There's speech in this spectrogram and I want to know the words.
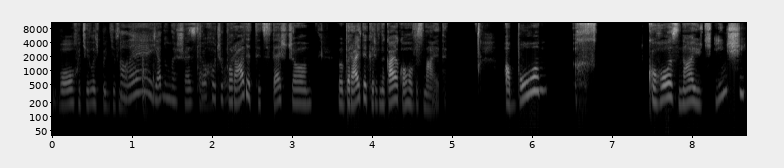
бо хотілося б дізнатися. Але я думаю, що я хочу порадити, це те, що вибирайте керівника, якого ви знаєте. Або кого знають інші,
